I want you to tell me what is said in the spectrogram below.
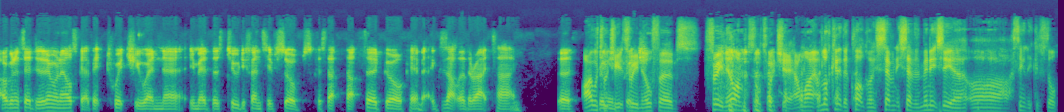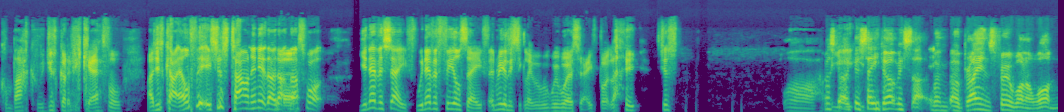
I was going to say, did anyone else get a bit twitchy when uh, he made those two defensive subs? Because that, that third goal came at exactly the right time. The I would bringing twitchy at 3 0 Ferbs. 3 0, I'm still twitchy. I'm like, I'm looking at the clock going 77 minutes here. Oh, I think they could still come back. We've just got to be careful. I just can't help it. It's just town, innit? Though? That, Yeah. that's what. You're never safe. We never feel safe. And realistically, we, we were safe, but like, just. Oh, I was you- going to you- say, you don't miss that when O'Brien's through one on one.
